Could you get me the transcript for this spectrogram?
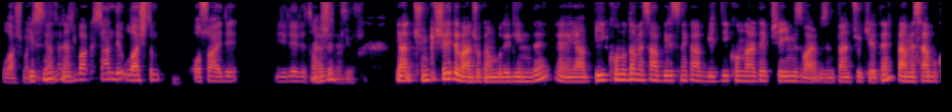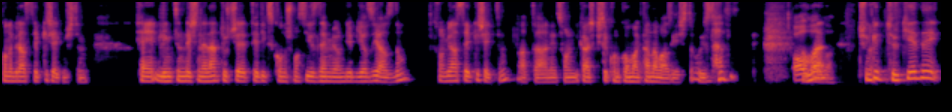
ulaşmak isteyenler kesinlikle. ki bak sen de ulaştım o sayede birileriyle tanıştım evet. diyorsun. Yani çünkü şey de ben çok hani bu dediğinde e, ya bir konuda mesela birisi ne kadar bildiği konularda hep şeyimiz var bizim ben Türkiye'de. Ben mesela bu konu biraz tepki çekmiştim. Şey, LinkedIn'de işte neden Türkçe TEDx konuşması izlemiyorum diye bir yazı yazdım. Sonra biraz tepki çektim. Hatta hani sonra birkaç kişi konuk olmaktan da vazgeçti o yüzden. Allah Ama Allah. çünkü Türkiye'de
